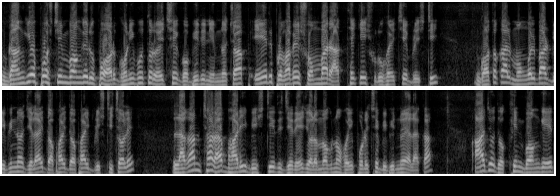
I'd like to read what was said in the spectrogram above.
গাঙ্গীয় পশ্চিমবঙ্গের উপর ঘনীভূত রয়েছে গভীর নিম্নচাপ। এর প্রভাবে সোমবার রাত থেকেই শুরু হয়েছে বৃষ্টি। গতকাল মঙ্গলবার বিভিন্ন জেলায় দফায় দফায় বৃষ্টি চলে। লাগাম ছাড়া ভারী বৃষ্টির জেরে জলমগ্ন হয়ে পড়েছে বিভিন্ন এলাকা। আজও দক্ষিণবঙ্গের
